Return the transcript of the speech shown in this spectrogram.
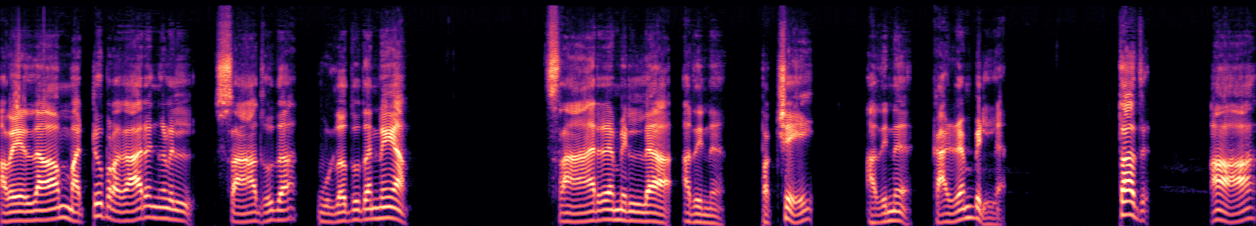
അവയെല്ലാം മറ്റു പ്രകാരങ്ങളിൽ സാധുത ഉള്ളതു തന്നെയാണ് സാരമില്ല അതിന്. പക്ഷേ അതിന് കഴമ്പില്ല. തത് ആ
